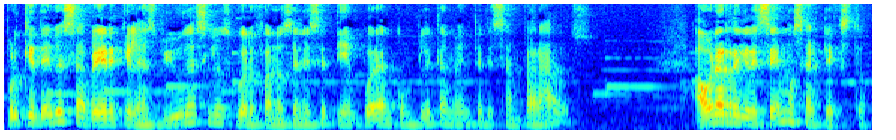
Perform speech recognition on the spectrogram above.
porque debes saber que las viudas y los huérfanos en ese tiempo eran completamente desamparados. Ahora regresemos al texto.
